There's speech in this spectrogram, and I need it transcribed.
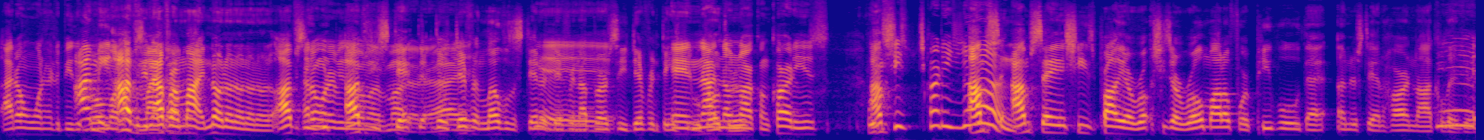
I don't want her to be the I role mean, model obviously for not for mine. No, no, no, no, no. Obviously, I don't want her to be the role obviously model for my sta- daughter. there's I- different levels of standard, Yeah, different yeah, yeah. adversity, different things. And not no through. knock on Cardi is. Well, I'm- she's Cardi's young. I'm, I'm saying she's probably a ro- she's a role model for people that understand hard knock Yeah, living.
